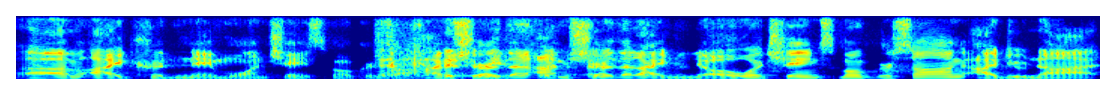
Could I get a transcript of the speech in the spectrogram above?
Um, I couldn't name one chain smoker song. I'm sure that I'm sure that I know a chain smoker song. I do not.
